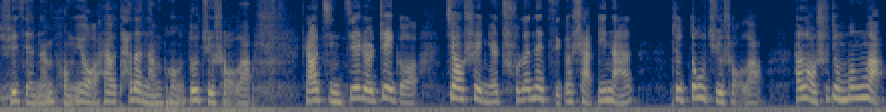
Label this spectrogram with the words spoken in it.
学姐男朋友，还有她的男朋友都举手了。然后紧接着，这个教室里面除了那几个傻逼男，就都举手了。然后老师就懵了，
